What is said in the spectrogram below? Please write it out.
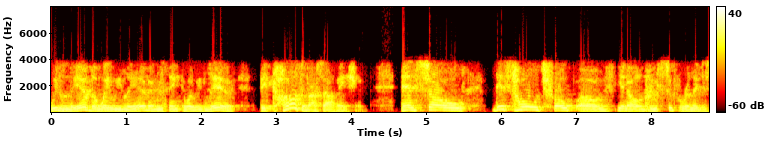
we live the way we live and we think the way we live because of our salvation. And so this whole trope of you know these super religious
